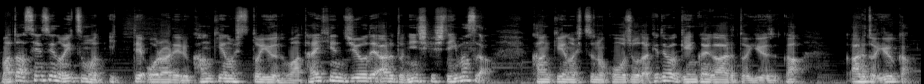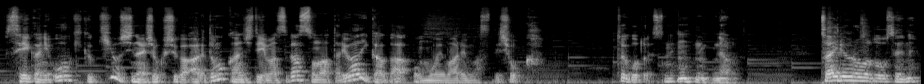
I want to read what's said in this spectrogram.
また、先生のいつも言っておられる関係の質というのは大変重要であると認識していますが、関係の質の向上だけでは限界があるというが、あるというか、成果に大きく寄与しない職種があるとも感じていますが、そのあたりはいかが思われますでしょうか？ということですね。うんうん、なるほど。裁量労働制ね。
